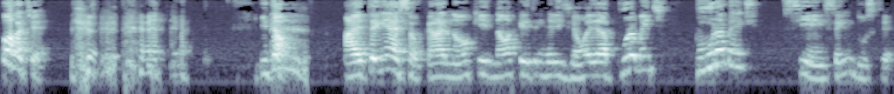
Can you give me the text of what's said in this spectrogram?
Porra, tchê. Então, aí tem essa, o cara não que não acredita em religião, ele era puramente, puramente ciência e indústria.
